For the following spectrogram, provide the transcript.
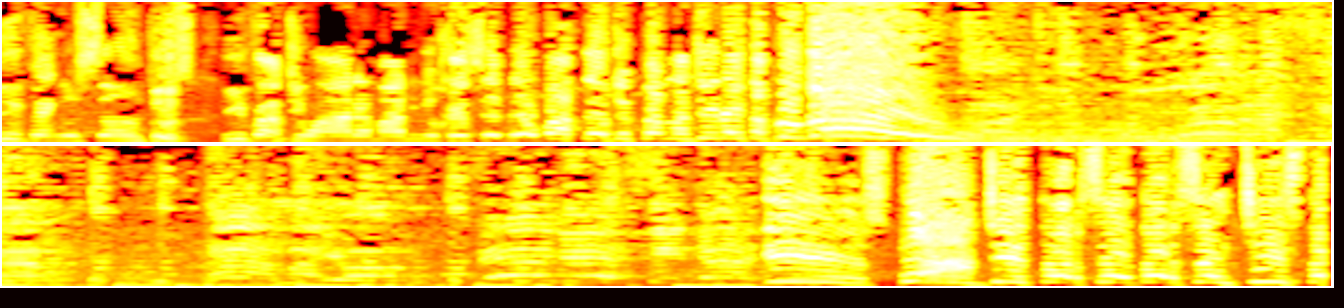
E vem o Santos, invadiu a área, Marinho recebeu, bateu de perna direita pro gol! Explode, torcedor Santista!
